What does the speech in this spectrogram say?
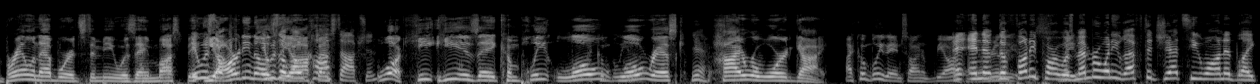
Braylon Edwards to me was a must. Be. It was he a- already knows it was the a low offense. cost option. Look, he he is a complete low complete- low risk, Yeah. high reward guy. I couldn't believe they didn't sign him, to be honest. And, and with the, you. the funny part was, remember when he left the Jets, he wanted like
